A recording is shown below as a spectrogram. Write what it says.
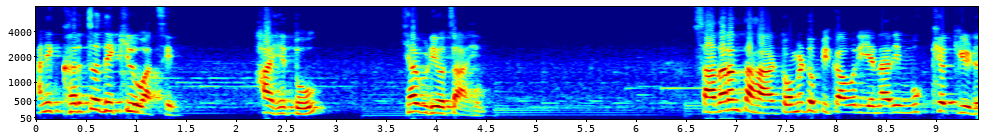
आणि खर्च देखील वाचेल. हा हेतू ह्या व्हिडिओचा आहे. साधारणतः टोमॅटो पिकावर येणारी मुख्य कीड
